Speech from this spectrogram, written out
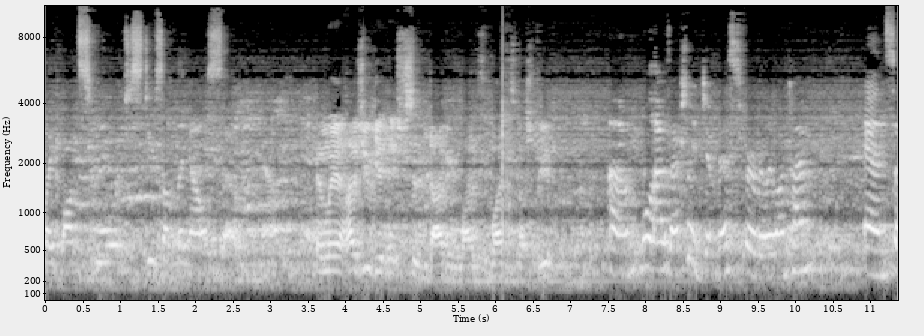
like on school or just do something else. So yeah. And Leah, how did you get interested in diving? Why is why is it special to you? Um, well, I was actually a gymnast for a really long time. And so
